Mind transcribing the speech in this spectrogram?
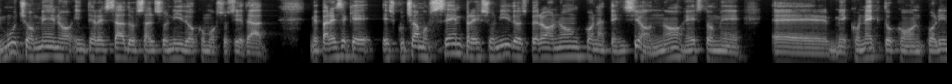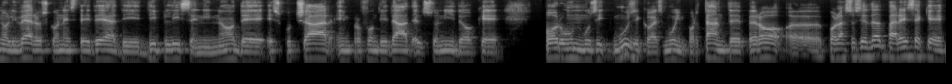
mucho menos interesados al sonido como sociedad. Me parece que escuchamos siempre sonidos, pero no con atención, ¿no? Esto me, eh, me conecto con Paulino Oliveros con esta idea de deep listening, ¿no? de escuchar en profundidad el sonido que por un músico es muy importante, pero eh, por la sociedad parece que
